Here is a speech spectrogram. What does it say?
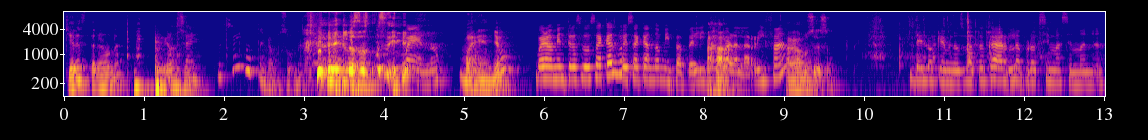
¿Quieres tener una? No Tengamos sé. una. Pues sí. Pues tengamos una. Los dos, pues sí. Bueno. Bueno, Bueno, mientras lo sacas, voy sacando mi papelito Ajá. para la rifa hagamos eso. de lo que nos va a tocar la próxima semana.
